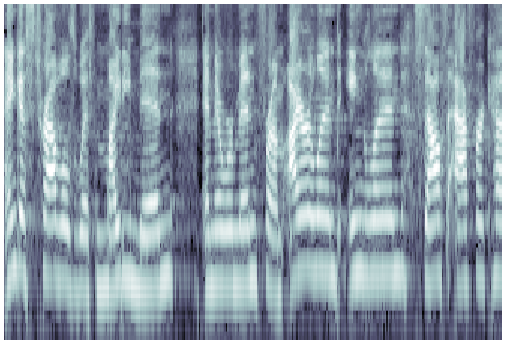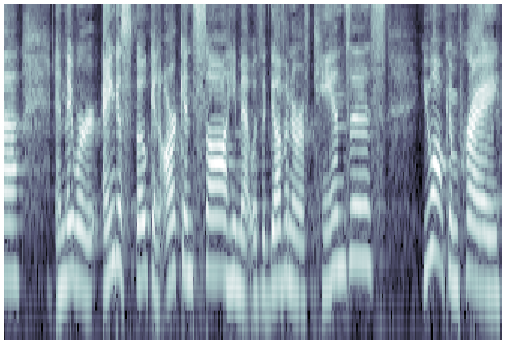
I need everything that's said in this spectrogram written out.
Angus travels with mighty men, and there were men from Ireland, England, South Africa, and they were, Angus spoke in Arkansas. He met with the governor of Kansas. You all can pray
